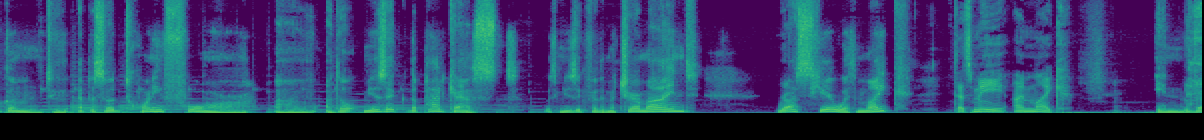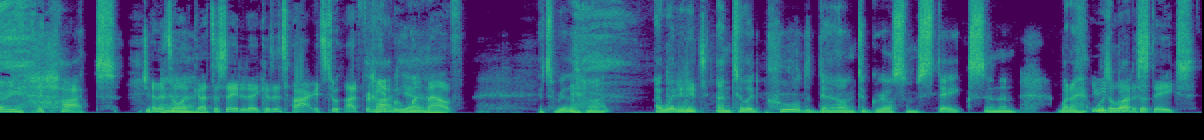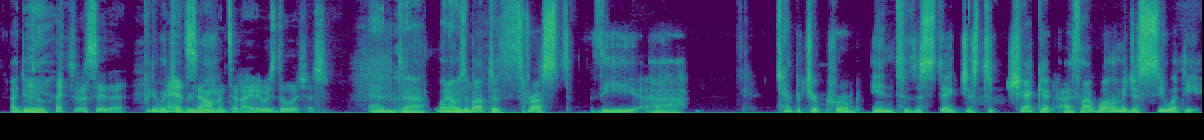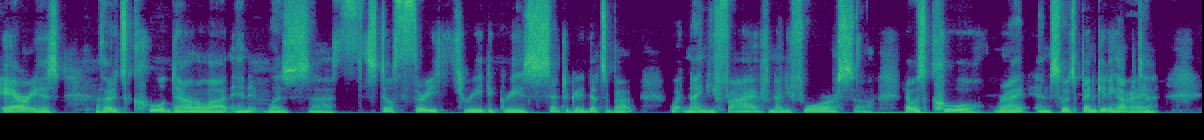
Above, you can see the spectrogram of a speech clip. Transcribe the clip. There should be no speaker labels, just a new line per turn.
Welcome to episode 24 of Adult Music, the podcast with music for the mature mind. Russ here with Mike
That's me. I'm Mike.
in very hot Japan.
And that's all I've got to say today because it's hot. It's too hot for me to move my mouth.
It's really hot. I waited it until it cooled down to grill some steaks, and then when I
You
was
eat a
about
lot of
to,
steaks.
I do
I just want to say that.
pretty much
I had
every
salmon
week.
tonight. It was delicious.
And uh, when I was about to thrust the uh, temperature probe into the steak just to check it, I thought, well, let me just see what the air is. I thought it's cooled down a lot, and it was uh, still 33 degrees centigrade. That's about what 95, 94. So that was cool, right? And so it's been getting up
Right.
to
